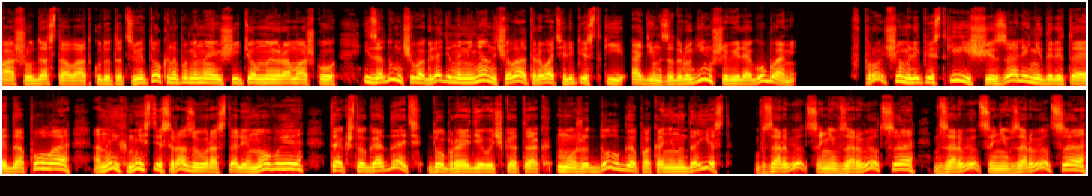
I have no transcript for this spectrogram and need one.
Пашу достала откуда-то цветок, напоминающий темную ромашку, и задумчиво глядя на меня, начала отрывать лепестки один за другим, шевеля губами. Впрочем, лепестки исчезали, не долетая до пола, а на их месте сразу вырастали новые, так что гадать, добрая девочка так, может долго, пока не надоест. Взорвется, не взорвется, взорвется, не взорвется.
